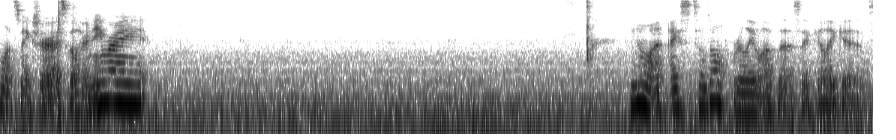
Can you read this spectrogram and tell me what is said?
Let's make sure I spell her name right. You know what? I still don't really love this. I feel like it's,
